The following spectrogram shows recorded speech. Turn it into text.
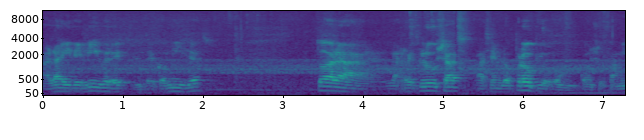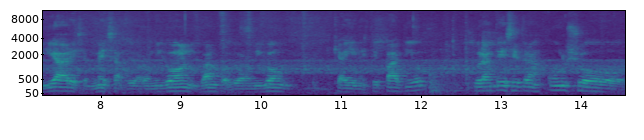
al aire libre, entre comillas. Todas la, las reclusas hacen lo propio con, con sus familiares en mesas de hormigón, bancos de hormigón que hay en este patio durante ese transcurso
